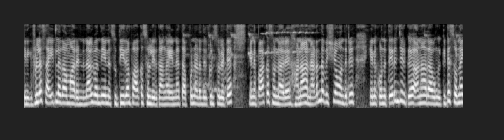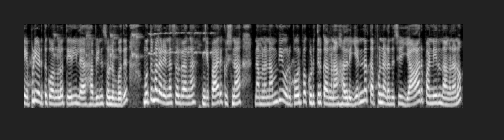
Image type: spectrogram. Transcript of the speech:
எனக்கு ஃபுல்லாக சைட்டில் தாம்மா ரெண்டு நாள் வந்து என்னை சுற்றி தான் பார்க்க சொல்லியிருக்காங்க. என்ன தப்பு நடந்திருக்குன்னு சொல்லிட்டு என்னை பார்க்க சொன்னார். ஆனால் நடந்த விஷயம் வந்துட்டு எனக்கு ஒன்று தெரிஞ்சிருக்கு. ஆனால் அதை அவங்க கிட்ட சொன்னால் எப்படி எடுத்துக்குவாங்களோ தெரியல. அப்படின்னு சொல்லும்போது முத்துமலர் என்ன சொல்கிறாங்க இங்கே பாரு கிருஷ்ணா நம்மளை நம்பி ஒரு பொறுப்பை கொடுத்துருக்காங்கன்னா அதில் என்ன தப்பு நடந்துச்சு யார் பண்ணியிருந்தாங்கனாலும்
